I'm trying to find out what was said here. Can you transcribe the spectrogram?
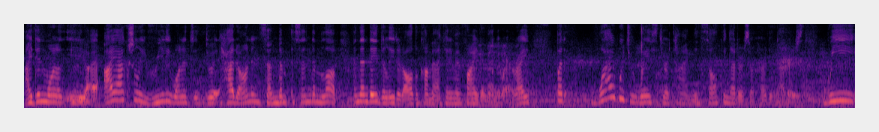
I didn't want to. You know, mm. I actually really wanted to do it head on and send them send them love. And then they deleted all the comment. I can't even find them anywhere, right? But why would you waste your time insulting others or hurting others? We,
